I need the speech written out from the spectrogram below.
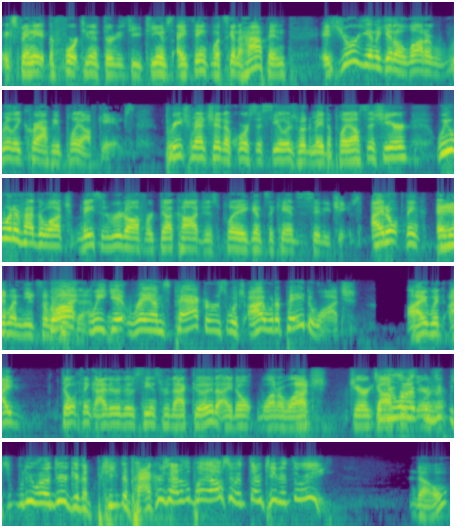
expanding it to 14 and 32 teams. I think what's going to happen is you're going to get a lot of really crappy playoff games. Breech mentioned, of course, the Steelers would have made the playoffs this year. We would have had to watch Mason Rudolph or Duck Hodges play against the Kansas City Chiefs. I don't think anyone needs to watch that. But we get Rams Packers, which I would have paid to watch. I would. I don't think either of those teams were that good. I don't want to watch Jared So Goff. you to, Aaron- what do you want to do? Get the keep the Packers out of the playoffs? They went thirteen and three. No.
